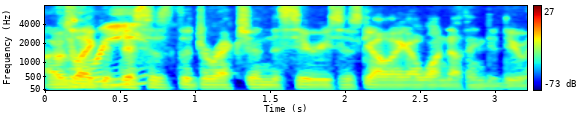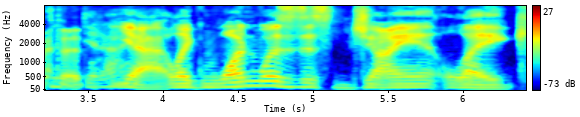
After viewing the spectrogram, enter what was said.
I was like this is the direction the series is going, I want nothing to do with it. Did I? Yeah, like one was this giant, like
